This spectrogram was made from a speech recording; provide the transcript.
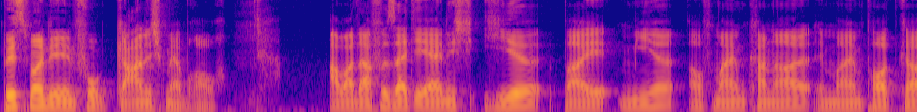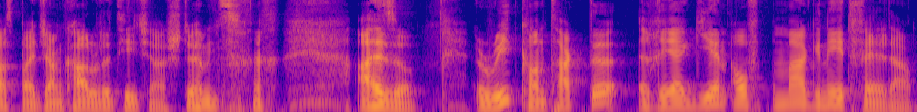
Bis man die Info gar nicht mehr braucht. Aber dafür seid ihr ja nicht hier bei mir auf meinem Kanal, in meinem Podcast bei Giancarlo the Teacher, stimmt's? Also, Read-Kontakte reagieren auf Magnetfelder.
